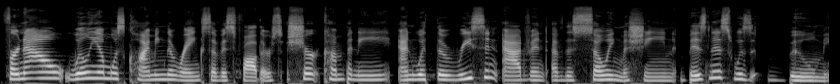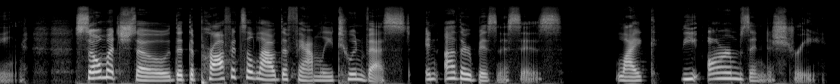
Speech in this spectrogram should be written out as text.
For now, William was climbing the ranks of his father's shirt company, and with the recent advent of the sewing machine, business was booming. So much so that the profits allowed the family to invest in other businesses, like the arms industry.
